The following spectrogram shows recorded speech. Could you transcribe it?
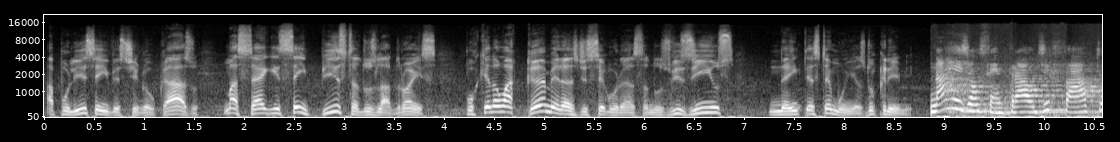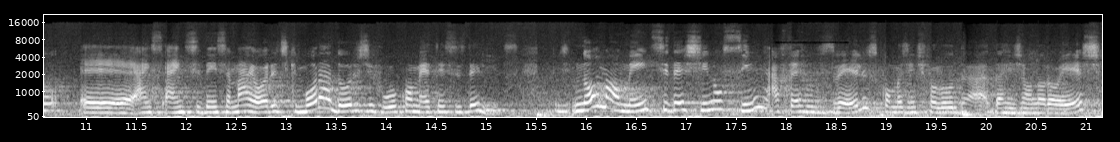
A polícia investiga o caso, mas segue sem pista dos ladrões, porque não há câmeras de segurança nos vizinhos nem testemunhas do crime. Na região central, de fato, é, a incidência maior é de que moradores de rua cometem esses delitos. Normalmente se destinam sim a ferros velhos, como a gente falou da, da região noroeste,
